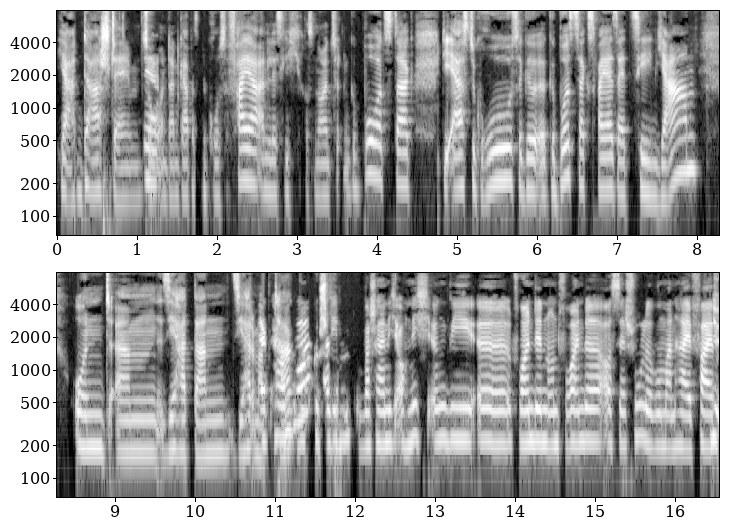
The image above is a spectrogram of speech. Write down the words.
ja, darstellen. So, ja. und dann gab es eine große Feier anlässlich ihres 19. Geburtstag, die erste große Ge Geburtstagsfeier seit zehn Jahren. Und ähm, sie hat dann, sie hat immer Tagebuch also geschrieben. Also wahrscheinlich auch nicht irgendwie äh, Freundinnen und Freunde aus der Schule, wo man High Five Nö.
